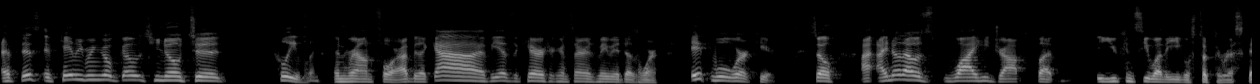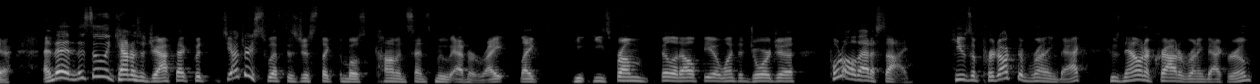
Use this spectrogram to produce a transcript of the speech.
if this if Kelee Ringo goes, you know, to Cleveland in round four, I'd be like, ah, if he has the character concerns, maybe it doesn't work. It will work here. So I, I know that was why he dropped, but you can see why the Eagles took the risk there. And then this doesn't count as a draft pick, but D'Andre Swift is just like the most common sense move ever, right? Like he, he's from Philadelphia, went to Georgia. Put all that aside. He was a productive running back who's now in a crowded running back room.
